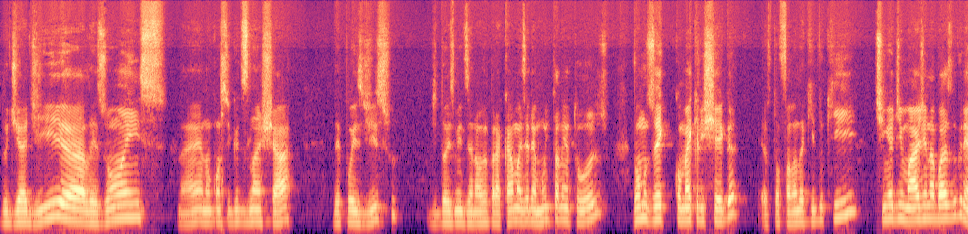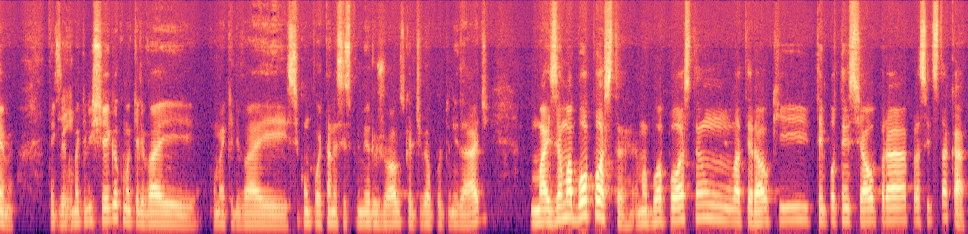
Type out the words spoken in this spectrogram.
do dia a dia, lesões, né, não conseguiu deslanchar depois disso, de 2019 para cá, mas ele é muito talentoso. Vamos ver como é que ele chega. Eu estou falando aqui do que tinha de imagem na base do Grêmio. Tem que Sim. ver como é que ele chega, como é que ele vai, como é que ele vai se comportar nesses primeiros jogos que ele tiver oportunidade. Mas é uma boa aposta, é uma boa aposta, é um lateral que tem potencial para se destacar.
